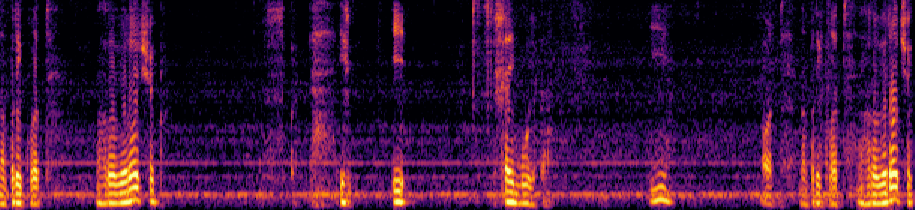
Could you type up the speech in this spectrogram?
наприклад, гравірочок і, і шайбулька. І от, наприклад, гровірочок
